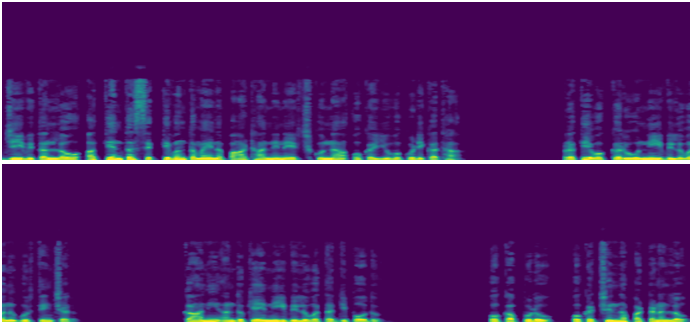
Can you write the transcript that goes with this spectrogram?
జీవితంలో అత్యంత శక్తివంతమైన పాఠాన్ని నేర్చుకున్న ఒక యువకుడి కథ. ప్రతి ఒక్కరూ నీ విలువను గుర్తించరు. కాని అందుకే నీ విలువ తగ్గిపోదు. ఒకప్పుడు ఒక చిన్న పట్టణంలో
